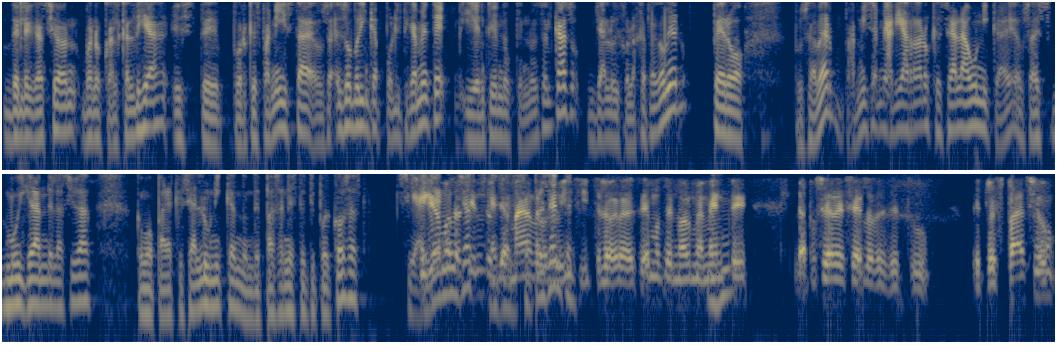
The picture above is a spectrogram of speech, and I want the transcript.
delegación, bueno, alcaldía, este, porque es panista, o sea, eso brinca políticamente y entiendo que no es el caso, ya lo dijo la jefa de gobierno, pero pues a ver, a mí se me haría raro que sea la única, ¿eh? o sea, es muy grande la ciudad como para que sea la única en donde pasan este tipo de cosas. Si hay denuncias, pues, se y te lo agradecemos enormemente la posibilidad de hacerlo desde tu de tu espacio.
